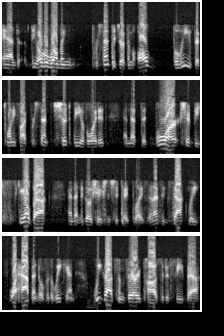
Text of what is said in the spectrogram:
And the overwhelming percentage of them all believe that 25% should be avoided and that the war should be scaled back and that negotiations should take place. And that's exactly what happened over the weekend. We got some very positive feedback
